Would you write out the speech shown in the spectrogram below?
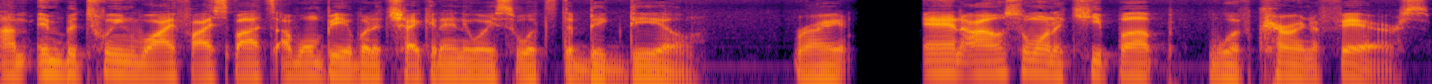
I'm in between Wi Fi spots. I won't be able to check it anyway. So what's the big deal? Right. And I also want to keep up with current affairs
